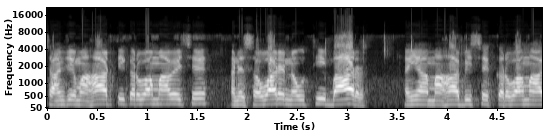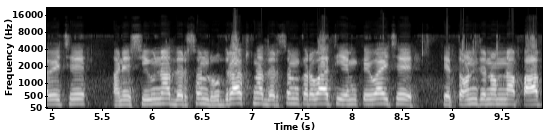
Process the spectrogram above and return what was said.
સાંજે મહાઆરતી કરવામાં આવે છે અને સવારે નવથી બાર અહીંયા મહાઅભિષેક કરવામાં આવે છે. અને શિવના દર્શન, રુદ્રાક્ષના દર્શન કરવાથી એમ કહેવાય છે કે ત્રણ જન્મના પાપ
